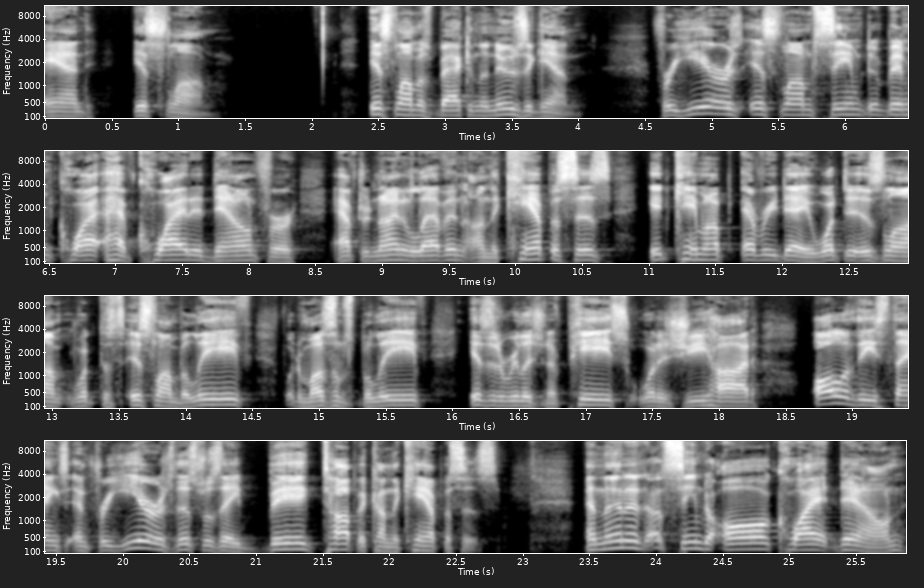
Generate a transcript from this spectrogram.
and Islam. Islam is back in the news again. For years, Islam seemed to have been quiet, have quieted down. For after 9/11 on the campuses, it came up every day. What does Islam? What does Islam believe? What do Muslims believe? Is it a religion of peace? What is jihad? All of these things, and for years, this was a big topic on the campuses. And then it seemed to all quiet down,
